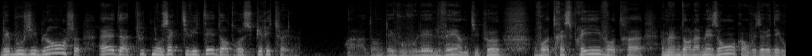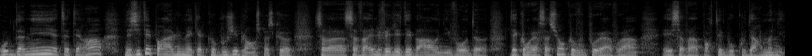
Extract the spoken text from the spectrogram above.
les bougies blanches aident à toutes nos activités d'ordre spirituel. Voilà, donc dès que vous voulez élever un petit peu votre esprit, votre, euh, même dans la maison, quand vous avez des groupes d'amis, etc., n'hésitez pas à allumer quelques bougies blanches parce que ça va, ça va élever les débats au niveau de, des conversations que vous pouvez avoir et ça va apporter beaucoup d'harmonie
